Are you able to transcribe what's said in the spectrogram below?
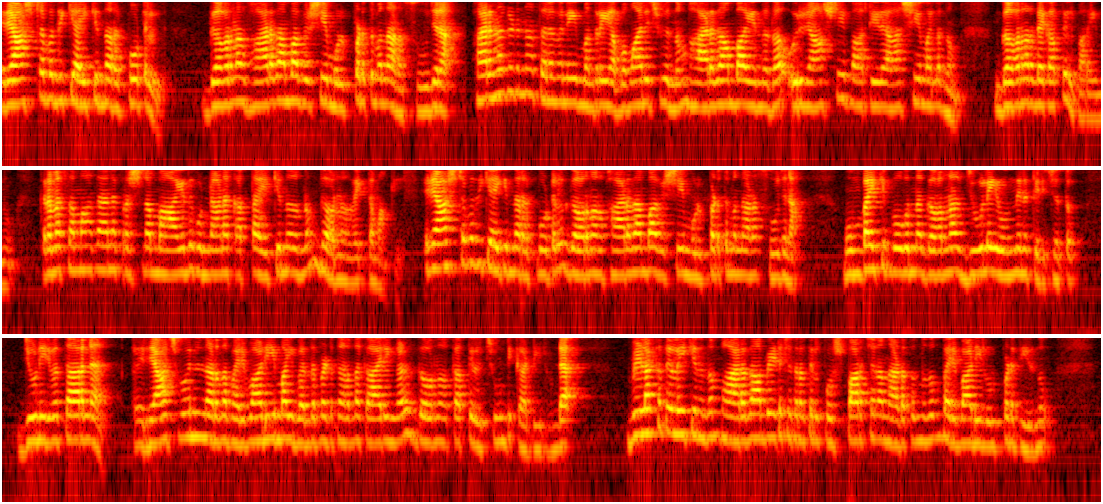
രാഷ്ട്രപതിക്ക് അയക്കുന്ന റിപ്പോർട്ടിൽ ഗവർണർ ഭാരതാംബ വിഷയം ഉൾപ്പെടുത്തുമെന്നാണ് സൂചന. ഭരണഘടനാ തലവനെ മന്ത്രി അപമാനിച്ചുവെന്നും ഭാരതാംബ എന്നത് ഒരു രാഷ്ട്രീയ പാർട്ടിയുടെ ആശയമല്ലെന്നും ഗവർണറുടെ കത്തിൽ പറയുന്നു. ക്രമസമാധാന പ്രശ്നമായതുകൊണ്ടാണ് കത്ത് അയക്കുന്നതെന്നും ഗവർണർ വ്യക്തമാക്കി. രാഷ്ട്രപതിക്ക് അയക്കുന്ന റിപ്പോർട്ടിൽ ഗവർണർ ഭാരതാംബ വിഷയം ഉൾപ്പെടുത്തുമെന്നാണ് സൂചന. മുംബൈക്ക് പോകുന്ന ഗവർണർ ജൂലൈ ഒന്നിന് തിരിച്ചെത്തും. ജൂൺ ഇരുപത്തി ആറിന് രാജ്ഭവനിൽ നടന്ന പരിപാടിയുമായി ബന്ധപ്പെട്ട് നടന്ന കാര്യങ്ങൾ ഗവർണർ കത്തിൽ ചൂണ്ടിക്കാട്ടിയിട്ടുണ്ട്. വിളക്ക് തെളിയിക്കുന്നതും ഭാരതാംബയുടെ ചിത്രത്തിൽ പുഷ്പാർച്ചന നടത്തുന്നതും പരിപാടിയിൽ ഉൾപ്പെടുത്തിയിരുന്നു.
